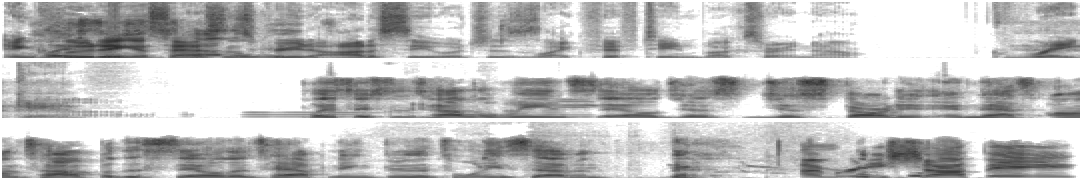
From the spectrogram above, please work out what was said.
including PlayStation's Assassin's Creed Odyssey, which is like 15 bucks right now. Great game. PlayStation's Halloween sale just just started, and that's on top of the sale that's happening through the 27th. I'm already shopping.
